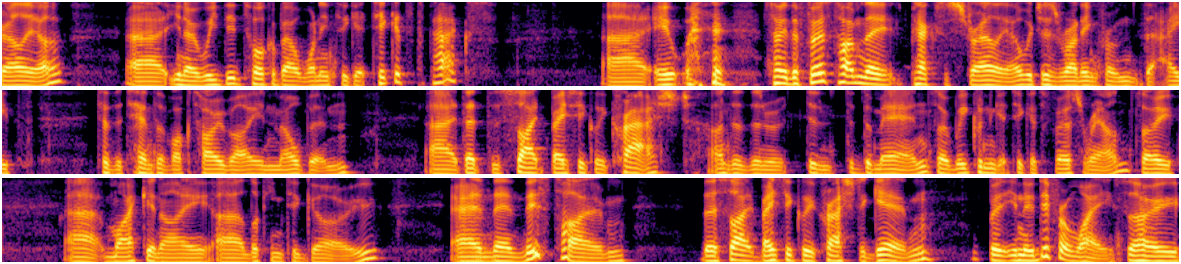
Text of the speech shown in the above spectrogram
Australia, uh, you know, we did talk about wanting to get tickets to PAX. Uh, it so the first time that PAX Australia, which is running from the eighth to the tenth of October in Melbourne, uh, that the site basically crashed under the, the, the, demand, so we couldn't get tickets first round. So uh, Mike and I are looking to go, and then this time the site basically crashed again, but in a different way. So.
